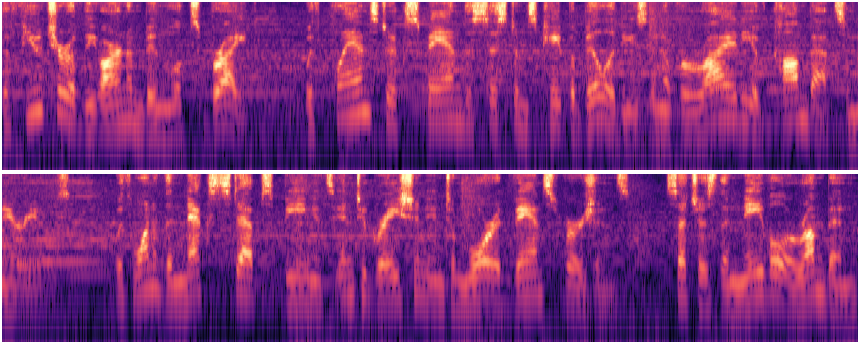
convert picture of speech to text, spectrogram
The future of the Iron Beam looks bright, with plans to expand the system's capabilities in a variety of combat scenarios, with one of the next steps being its integration into more advanced versions, such as the Naval Beam,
